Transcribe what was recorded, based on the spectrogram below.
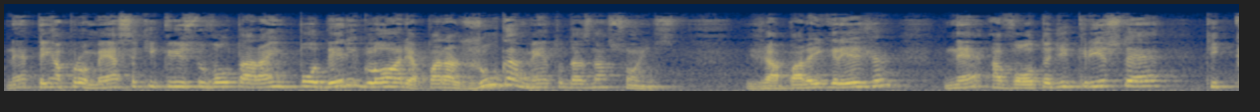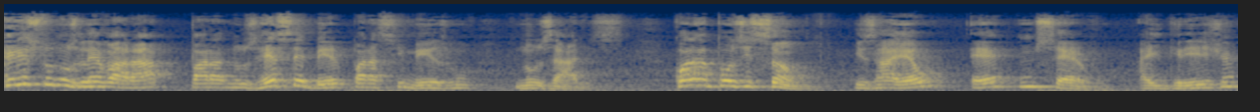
né, tem a promessa que Cristo voltará em poder e glória para julgamento das nações. Já para a igreja, né, a volta de Cristo é que Cristo nos levará para nos receber para si mesmo nos ares. Qual é a posição? Israel é um servo. A igreja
